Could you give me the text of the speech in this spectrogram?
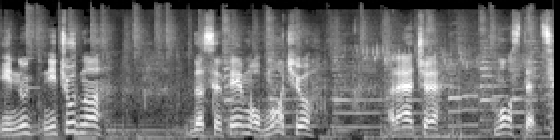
In ni čudno, da se temu območju reče mostec.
